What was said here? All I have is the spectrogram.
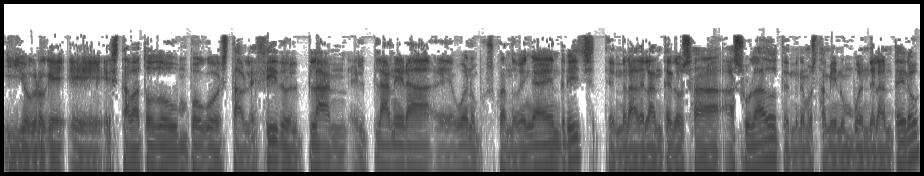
y yo creo que eh, estaba todo un poco establecido. El plan, el plan era, eh, bueno, pues cuando venga Endrich tendrá delanteros a, a, su lado, tendremos también un buen delantero,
